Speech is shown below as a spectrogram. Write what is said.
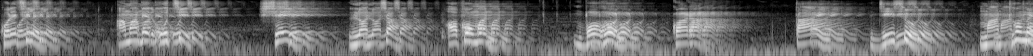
করেছিলেন। আমাদের উচিত সেই লজ্জা অপমান বহন করা। তাই যিশু মাধ্যমে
